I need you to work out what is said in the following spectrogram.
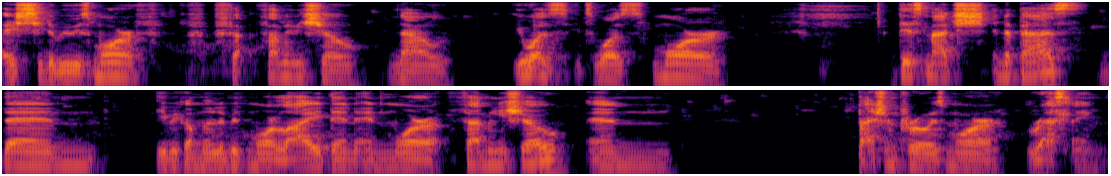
HCW is more f- family show now. It was, it was more this match in the past, then it become a little bit more light and, and more family show. And Passion Pro is more wrestling,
